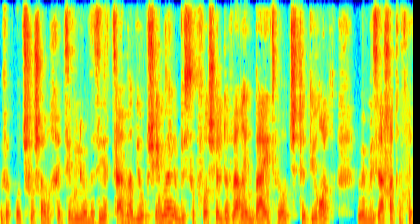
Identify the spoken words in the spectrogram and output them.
ועוד שלושה וחצי מיליון. אז היא יצאה מהגירושים האלה בסופו של דבר עם בית ועוד שתי דירות, ומזה אחר כך היא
